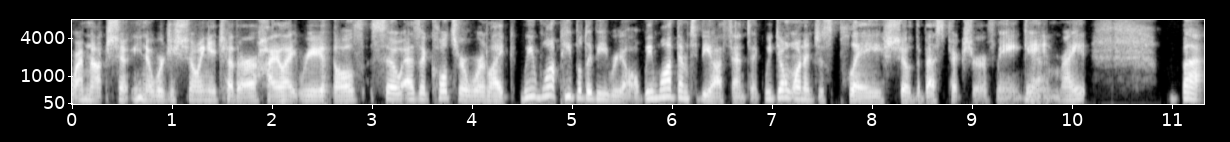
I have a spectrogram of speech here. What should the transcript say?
I'm not, show, you know, we're just showing each other our highlight reels. So as a culture, we're like, we want people to be real. We want them to be authentic. We don't want to just play, show the best picture of me game, yeah. right? But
